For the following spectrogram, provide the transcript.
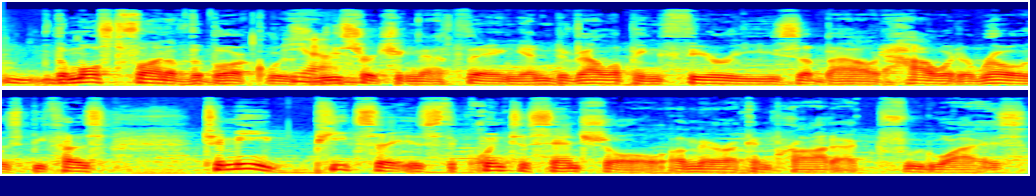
the most fun of the book was Yeah. researching that thing and developing theories about how it arose because to me pizza is the quintessential american product food wise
